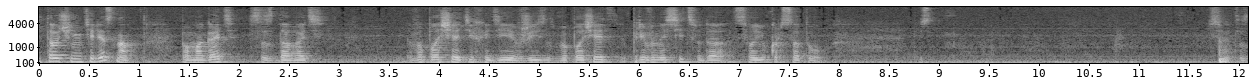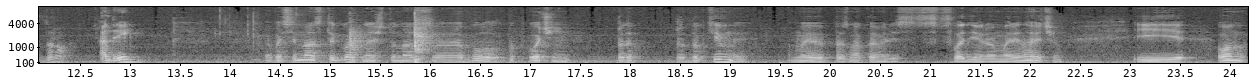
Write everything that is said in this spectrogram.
Это очень интересно, помогать создавать, воплощать их идеи в жизнь, воплощать, привносить сюда свою красоту. Все это здорово. Андрей? 18 год, значит, у нас э, был очень продуктивный. Мы познакомились с Владимиром Мариновичем, и он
